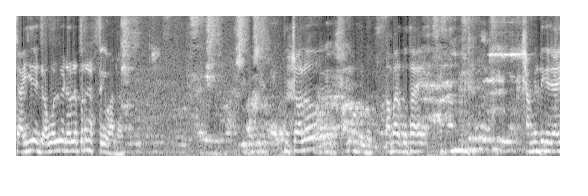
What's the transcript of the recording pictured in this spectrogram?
চাইছি যে ডবল বেড হলে পরে সব থেকে ভালো তো চলো, আবার কোথায়? সামনের দিকে যাই।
